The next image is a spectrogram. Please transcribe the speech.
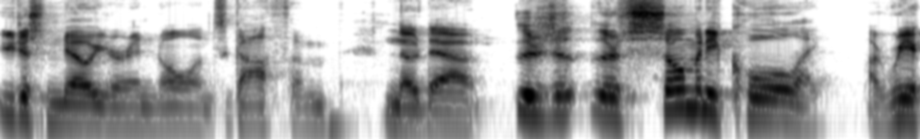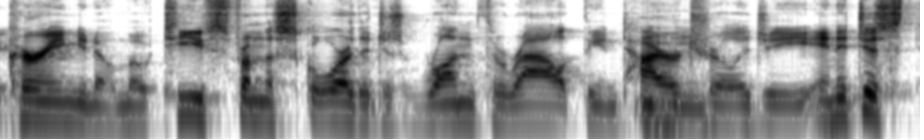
you just know you're in Nolan's Gotham. No doubt. There's just there's so many cool like uh, reoccurring you know motifs from the score that just run throughout the entire Mhm. trilogy, and it just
